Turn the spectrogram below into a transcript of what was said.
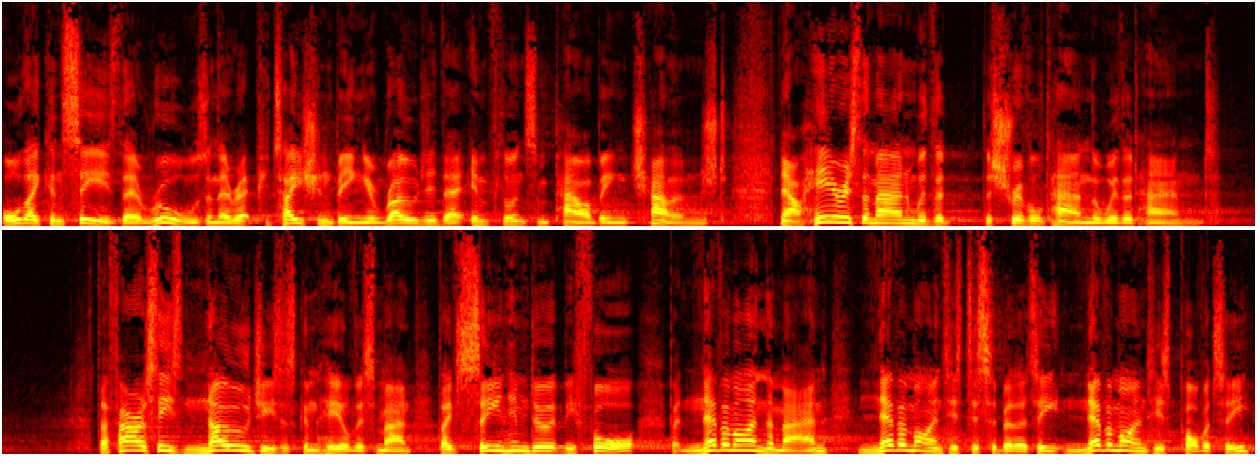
All they can see is their rules and their reputation being eroded, their influence and power being challenged. Now, here is the man with the, the shriveled hand, the withered hand. The Pharisees know Jesus can heal this man. They've seen him do it before. But never mind the man, never mind his disability, never mind his poverty.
